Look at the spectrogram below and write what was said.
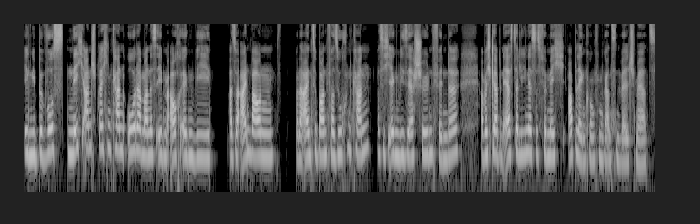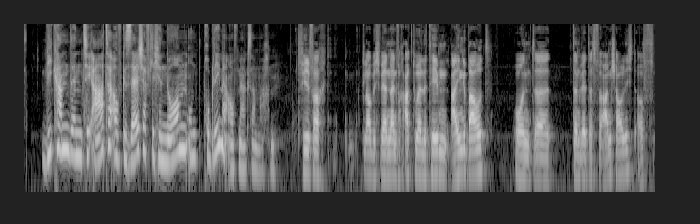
irgendwie bewusst nicht ansprechen kann oder man es eben auch irgendwie also einbauen oder einzubauen versuchen kann, was ich irgendwie sehr schön finde. Aber ich glaube, in erster Linie ist es für mich Ablenkung vom ganzen Weltschmerz. Wie kann denn Theater auf gesellschaftliche Normen und Probleme aufmerksam machen? Vielfach, glaube ich, werden einfach aktuelle Themen eingebaut und äh, dann wird das veranschaulicht auf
